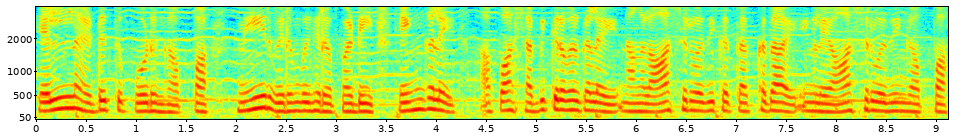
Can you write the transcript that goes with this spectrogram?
எல்லாம் எடுத்து போடுங்க அப்பா. நீர் விரும்புகிறபடி எங்களை அப்பா சபிக்கிறவர்களை நாங்கள் ஆசிர்வதிக்கத்தக்கதாய் எங்களை ஆசிர்வதிங்க அப்பா.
